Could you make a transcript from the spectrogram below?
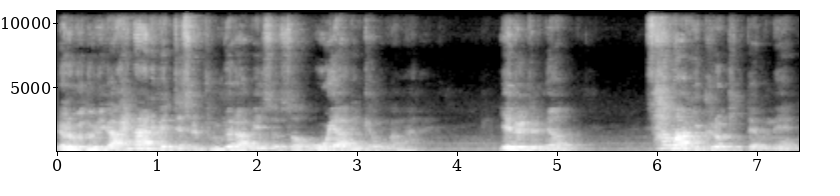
여러분 우리가 하나님의 뜻을 분별함에 있어서 오해하는 경우가 많아요. 예를 들면 상황이 그렇기 때문에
